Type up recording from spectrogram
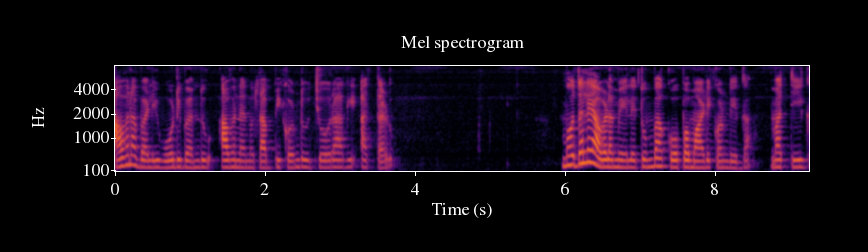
ಅವನ ಬಳಿ ಓಡಿ ಬಂದು ಅವನನ್ನು ತಬ್ಬಿಕೊಂಡು ಜೋರಾಗಿ ಅತ್ತಳು. ಮೊದಲೇ ಅವಳ ಮೇಲೆ ತುಂಬ ಕೋಪ ಮಾಡಿಕೊಂಡಿದ್ದ. ಮತ್ತೀಗ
